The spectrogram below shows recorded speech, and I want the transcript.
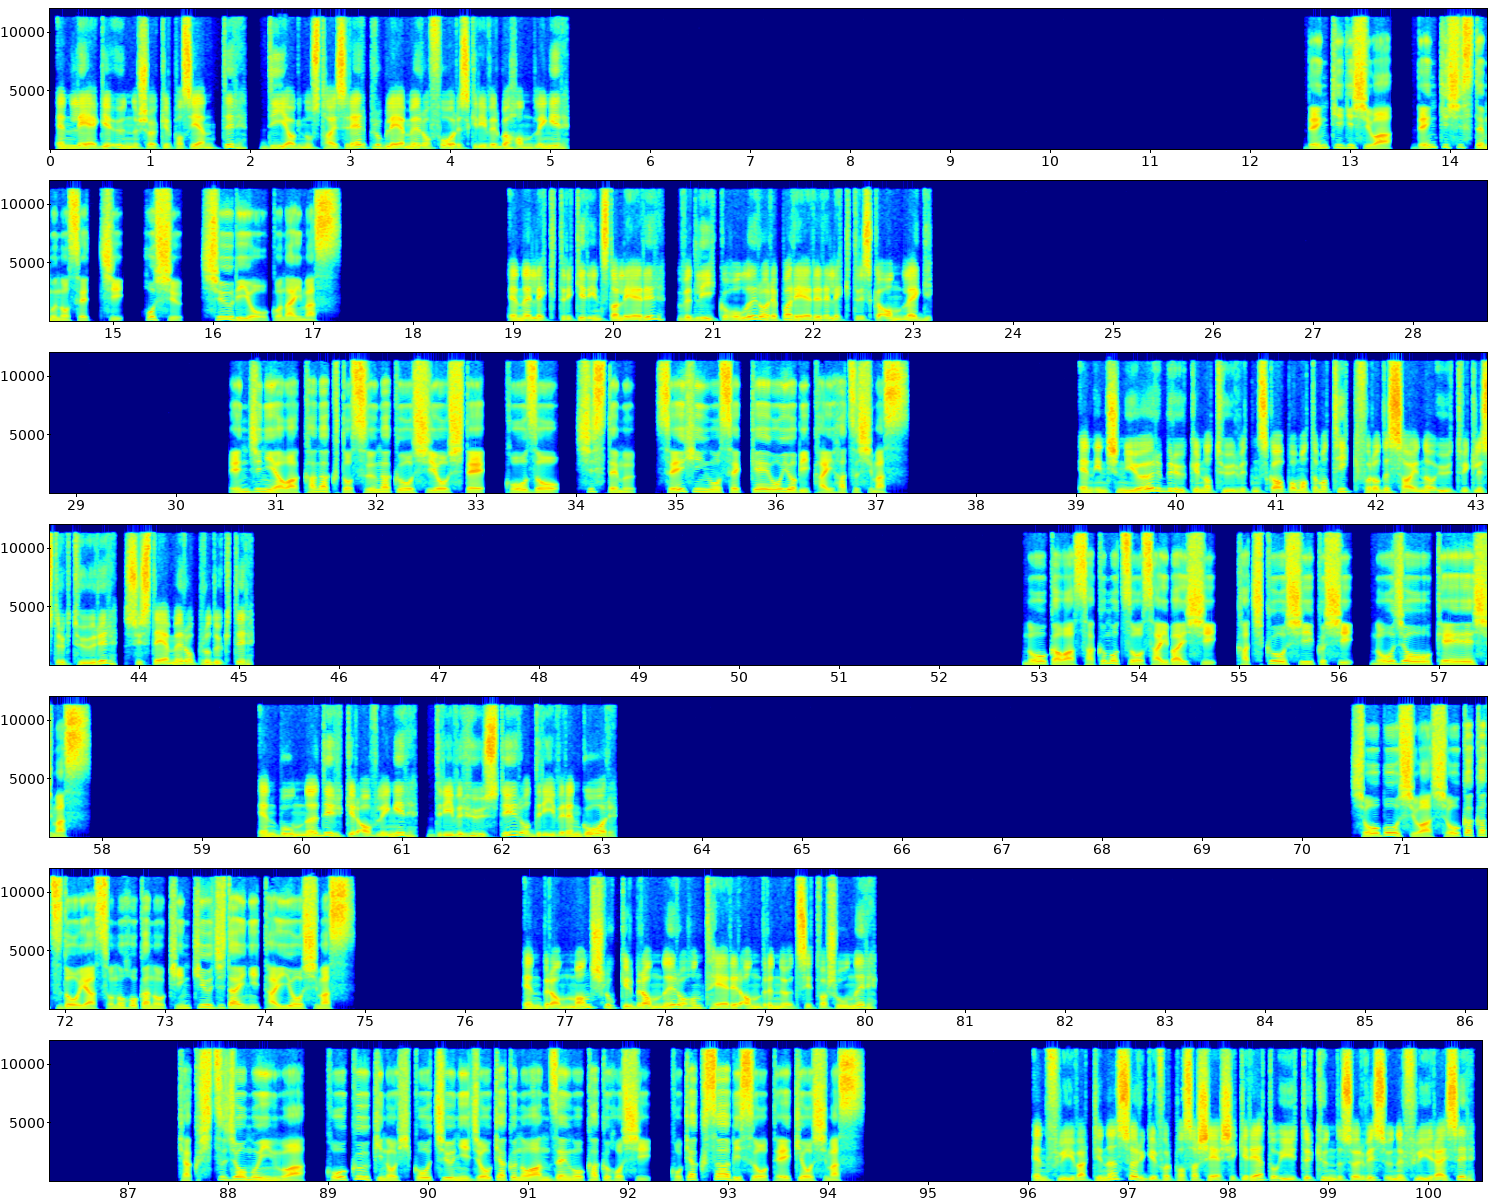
En lege undersøker pasienter, diagnostiserer problemer og foreskriver behandlinger. 電気技師は、電気システムの設置、保守、修理を行います。En elektriker installerer, vedlikeholder og reparerer elektriske anlegg. エンジニアは科学と数学を使用して、構造、システム、製品を設計及び開発します。En ingeniør bruker naturvitenskap og matematikk for å designe og utvikle strukturer, systemer og produkter. 農家は作物を栽培し、家畜を飼育し、農場を経営します。En bonde dyrker avlinger, driver husdyr og driver en gård. 消防士は消火活動やその他の緊急事態に対応します。En brannmann slukker branner og håndterer andre nødsituasjoner. 客室乗務員は、航空機の飛行中に乗客の安全を確保し、顧客サービスを提供します。En flyvertinne sørger for passasjersikkerhet og yter kundeservice under flyreiser.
